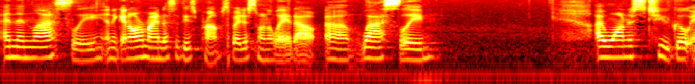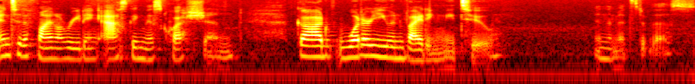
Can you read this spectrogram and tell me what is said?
And then lastly, and again, I'll remind us of these prompts, but I just want to lay it out. Um, lastly, I want us to go into the final reading asking this question God, what are you inviting me to in the midst of this?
